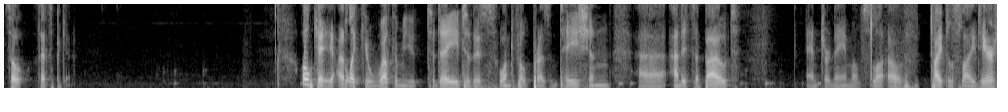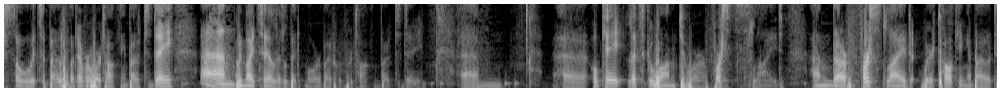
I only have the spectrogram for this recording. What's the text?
So let's begin. Okay, I'd like to welcome you today to this wonderful presentation, uh, and it's about enter name of, of, title slide here, so it's about whatever we're talking about today, and we might say a little bit more about what we're talking about today. Um, uh, okay, let's go on to our first slide. And our first slide, we're talking about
